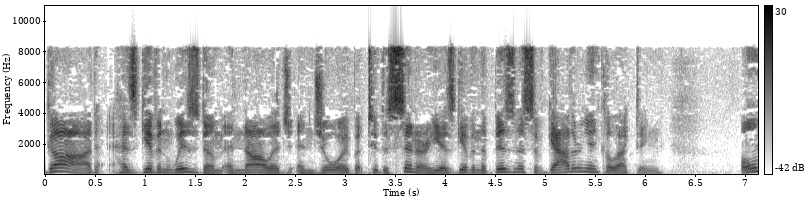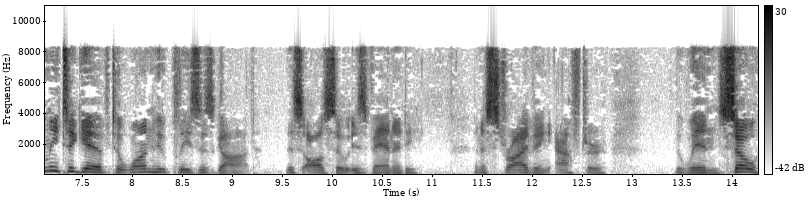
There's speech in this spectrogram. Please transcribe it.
God has given wisdom and knowledge and joy, but to the sinner he has given the business of gathering and collecting only to give to one who pleases God. This also is vanity and a striving after the wind. So,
